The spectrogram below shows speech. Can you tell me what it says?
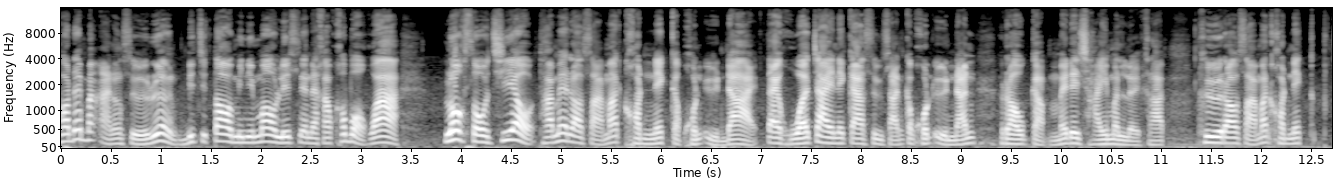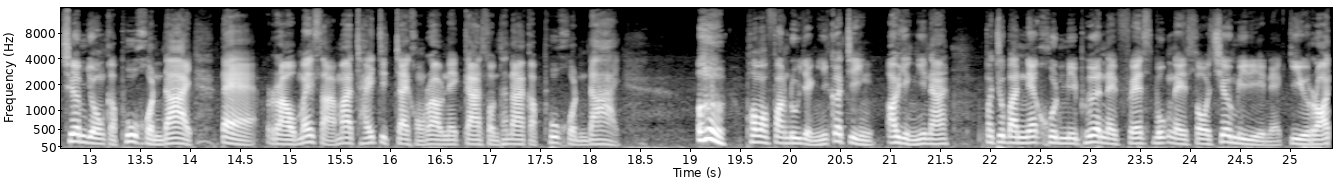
พอได้มาอ่านหนังสือเรื่องดิจิ t a ลมินิมอลลิสเนี่ยนะครับเขาบอกว่าโลกโซเชียลทำให้เราสามารถคอนเน็กกับคนอื่นได้ แต่หัวใจในการสื่อสารกับคนอื่นนั้น เรากลับไม่ได้ใช้มันเลยครับ คือเราสามารถคอนเน็ก เชื่อมโยงกับผู้คนได้ แต่เราไม่สามารถใช้จิตใจของเราในการสนทนากับผู้คนได้ เออ พอมาฟังดูอย่างนี้ก็จริง เอาอย่างนี้นะ ปัจจุบันเนี้ยคุณมีเพื่อนใน Facebook ในโซเชียลมีเดียเนี่ยกี่ร้อย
